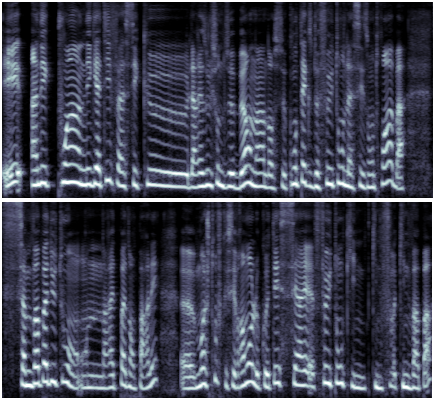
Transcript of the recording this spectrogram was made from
Et un des points négatifs, ah, c'est que la résolution de The Burn, hein, dans ce contexte de feuilleton de la saison 3, bah, ça me va pas du tout, on n'arrête pas d'en parler. Euh, moi, je trouve que c'est vraiment le côté feuilleton qui, qui, ne qui ne va pas.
